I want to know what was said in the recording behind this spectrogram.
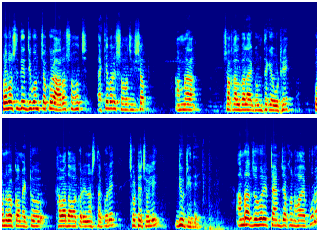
প্রবাসীদের জীবনচক্র আরও সহজ, একেবারে সহজ হিসাব। আমরা সকালবেলায় ঘুম থেকে উঠে কোনো রকম একটু খাওয়া দাওয়া করে, নাস্তা করে ছোটে চলি ডিউটিতে আমরা জোহরের টাইম যখন হয় পুরো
